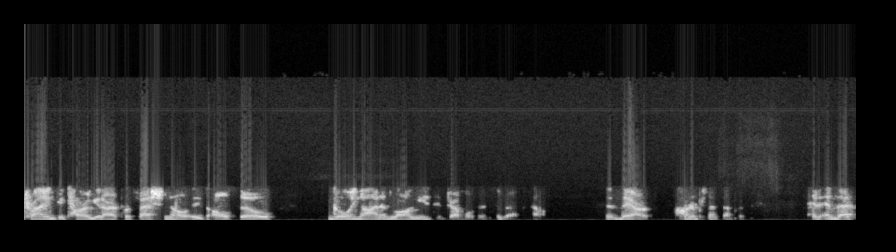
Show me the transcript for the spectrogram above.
trying to target our professional is also going on and logging into Dremel's Instagram account. They are 100% separate. And, and that's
